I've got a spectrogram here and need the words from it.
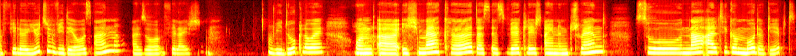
äh, viele YouTube-Videos an, also vielleicht wie du, Chloe. Ja. Und äh, ich merke, dass es wirklich einen Trend zu nachhaltiger Mode gibt.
